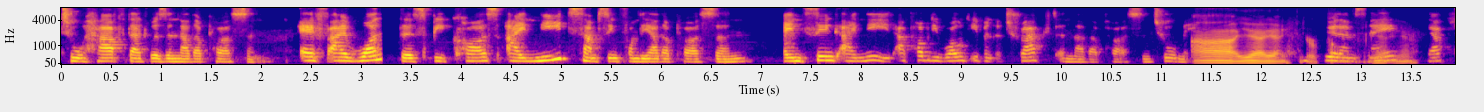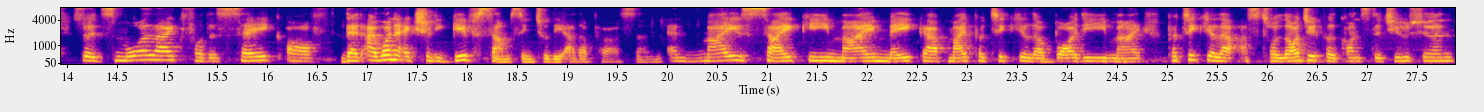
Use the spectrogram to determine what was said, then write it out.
to have that with another person. If I want this because I need something from the other person, I think I need, I probably won't even attract another person to me. Ah, yeah, yeah. you know what I'm saying? Yeah, yeah. yeah. So it's more like for the sake of that, I want to actually give something to the other person. And my psyche, my makeup, my particular body, my particular astrological constitution,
